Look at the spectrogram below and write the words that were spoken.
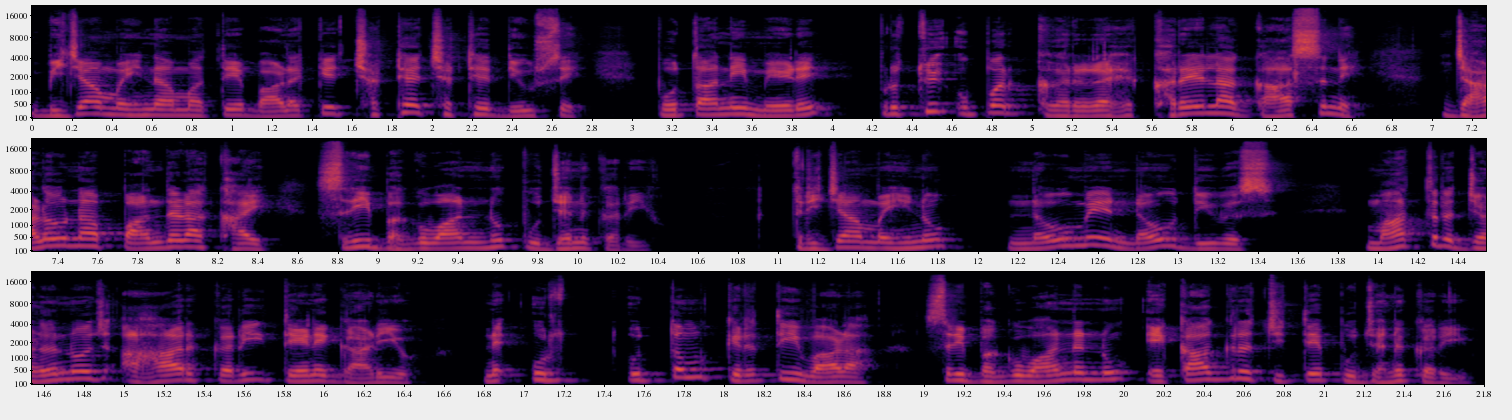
બીજા મહિનામાં તે બાળકે છઠ્ઠે છઠ્ઠે દિવસે પોતાની મેળે પૃથ્વી ઉપર ખરેલા ઘાસને ઝાડોના પાંદડા ખાઈ શ્રી ભગવાનનું પૂજન કર્યું. ત્રીજા મહિનો નવમે નવ દિવસ માત્ર જળનો જ આહાર કરી તેણે ગાળ્યો ને ઉત્તમ કીર્તિવાળા શ્રી ભગવાનનું એકાગ્ર ચિત્તે પૂજન કર્યું.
